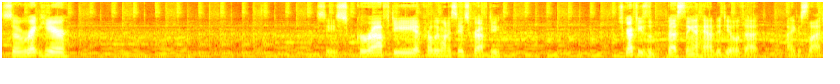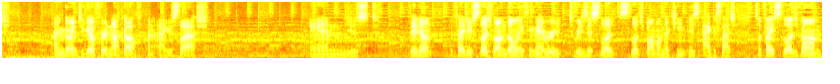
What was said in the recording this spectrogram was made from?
So right here, see, Scrafty, I probably want to save Scrafty. Scrafty is the best thing I have to deal with that Slash. I'm going to go for a knockoff on Slash. And just, they don't, if I do Sludge Bomb, the only thing they have to resist Sludge, Sludge Bomb on their team is Slash. So if I Sludge Bomb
